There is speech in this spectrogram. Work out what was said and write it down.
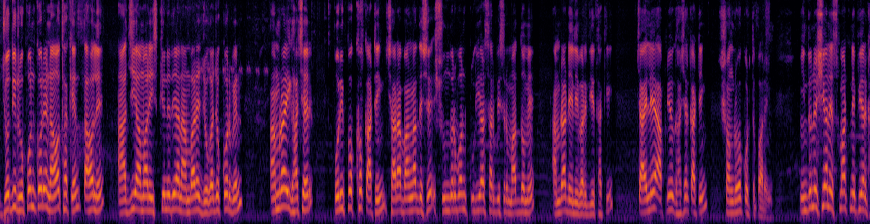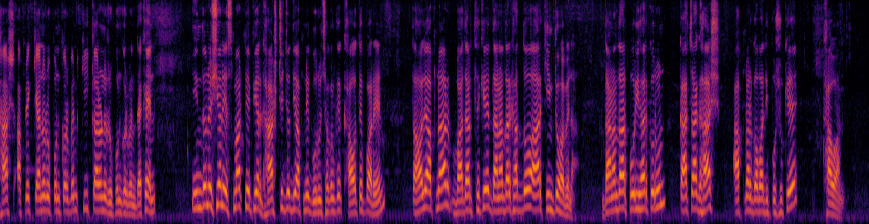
যদি রোপণ করে নাও থাকেন, তাহলে আজই আমার স্ক্রিনে দেওয়া নাম্বারে যোগাযোগ করবেন। আমরা এই ঘাসের পরিপক্ক কাটিং সারা বাংলাদেশে সুন্দরবন কুরিয়ার সার্ভিসের মাধ্যমে আমরা ডেলিভারি দিয়ে থাকি। চাইলে আপনিও ঘাসের কাটিং সংগ্রহ করতে পারেন। ইন্দোনেশিয়ান স্মার্ট নেপিয়ার ঘাস আপনি কেন রোপণ করবেন? কি কারণে রোপণ করবেন? দেখেন, ইন্দোনেশিয়ান স্মার্ট নেপিয়ার ঘাসটি যদি আপনি গরু ছাগলকে খাওয়াতে পারেন, তাহলে আপনার বাজার থেকে দানাদার খাদ্য আর কিনতে হবে না। দানাদার পরিহার করুন, কাঁচা ঘাস আপনার গবাদি পশুকে খাওয়ান।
